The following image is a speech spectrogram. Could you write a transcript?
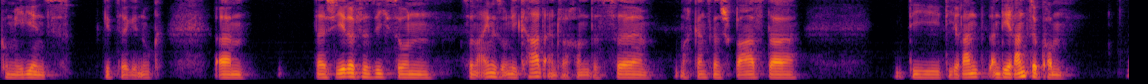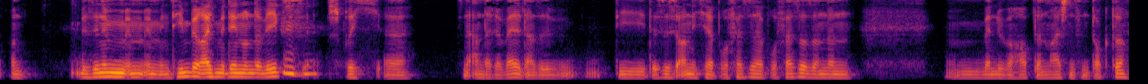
Comedians. Gibt's ja genug. Ähm, da ist jeder für sich so ein, so ein eigenes Unikat einfach und das äh, macht ganz, ganz Spaß, da die, die Rand, an die ranzukommen. Und wir sind im, im, im Intimbereich mit denen unterwegs, Mhm. sprich, äh, ist eine andere Welt. Also die, das ist auch nicht Herr Professor, Herr Professor, sondern ähm, wenn überhaupt, dann meistens ein Doktor.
